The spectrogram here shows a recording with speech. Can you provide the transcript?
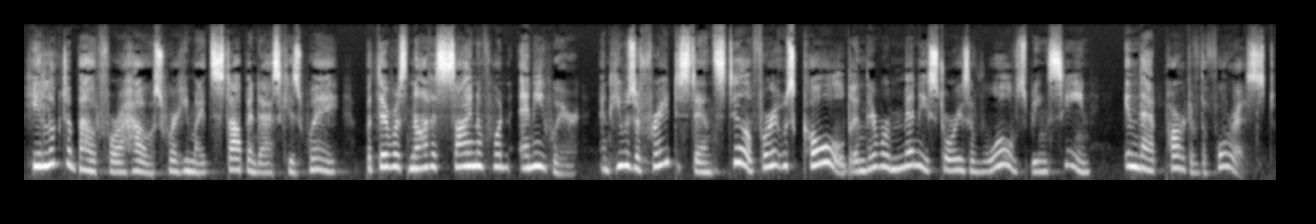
He looked about for a house where he might stop and ask his way, but there was not a sign of one anywhere, and he was afraid to stand still, for it was cold, and there were many stories of wolves being seen in that part of the forest.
